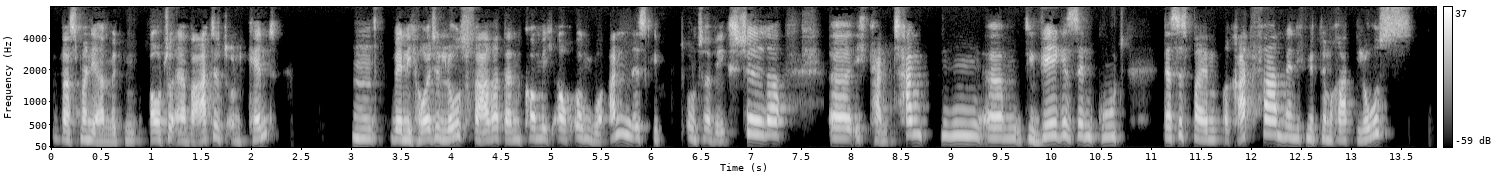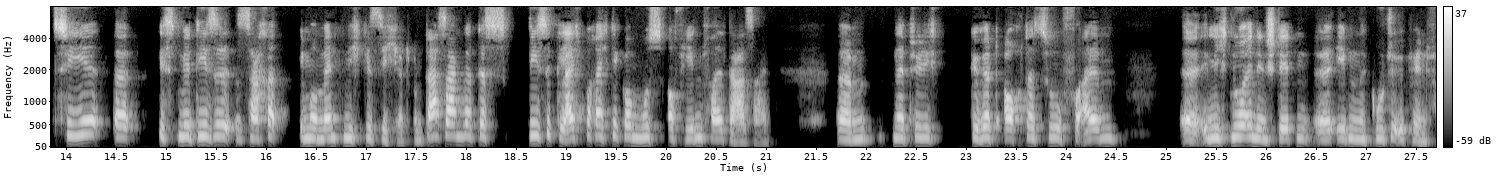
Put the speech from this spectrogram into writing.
was man ja mit dem Auto erwartet und kennt. Hm, wenn ich heute losfahre, dann komme ich auch irgendwo an. Es gibt unterwegs Schilder, äh, ich kann tanken, ähm, die Wege sind gut. Das ist beim Radfahren, wenn ich mit dem Rad losziehe, äh, ist mir diese Sache im Moment nicht gesichert. Und da sagen wir, das diese Gleichberechtigung muss auf jeden Fall da sein. Ähm, natürlich gehört auch dazu vor allem äh, nicht nur in den Städten äh, eben eine gute ÖPNV,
